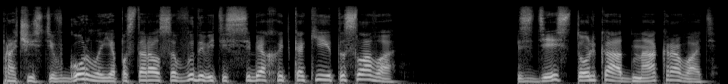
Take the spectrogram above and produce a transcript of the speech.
Прочистив горло, я постарался выдавить из себя хоть какие-то слова. «Здесь только одна кровать».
